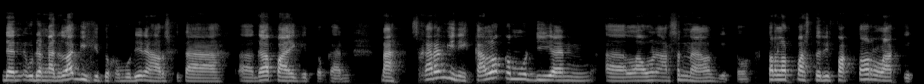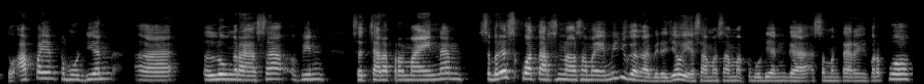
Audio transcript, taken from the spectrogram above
dan udah nggak ada lagi gitu kemudian yang harus kita uh, gapai gitu kan nah sekarang gini kalau kemudian uh, lawan Arsenal gitu terlepas dari faktor luck gitu apa yang kemudian uh, lu ngerasa Vin secara permainan sebenarnya skuad Arsenal sama MU juga nggak beda jauh ya sama-sama kemudian nggak sementara Liverpool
